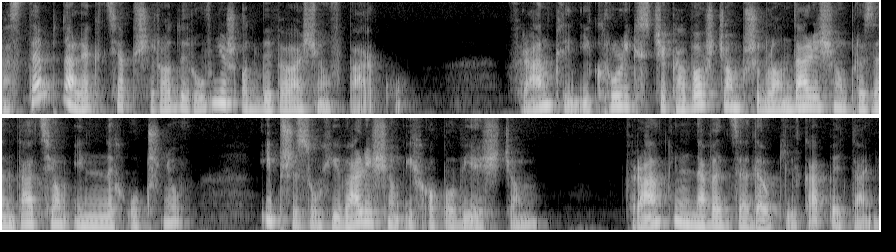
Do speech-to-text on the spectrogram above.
Następna lekcja przyrody również odbywała się w parku. Franklin i królik z ciekawością przyglądali się prezentacjom innych uczniów i przysłuchiwali się ich opowieściom. Franklin nawet zadał kilka pytań.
